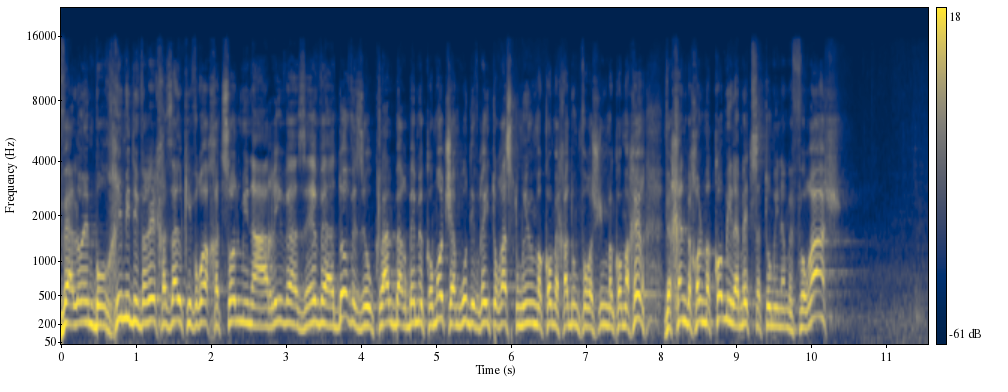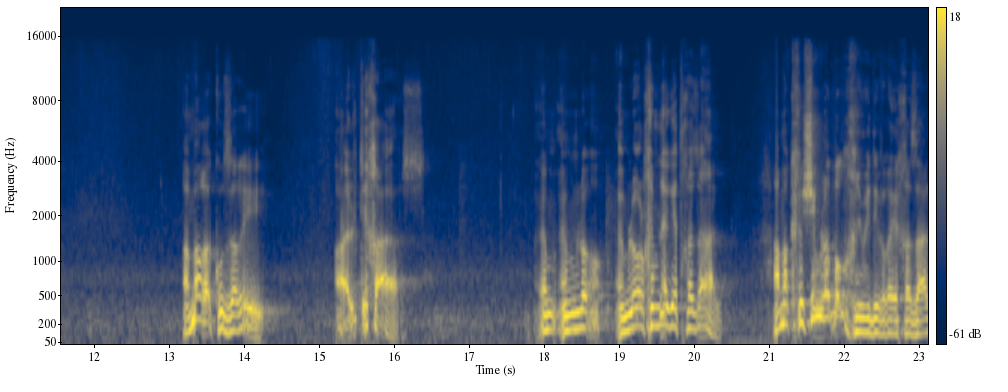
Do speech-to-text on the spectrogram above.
והלא הם בורחים מדברי חז"ל כברוח הצאן מן הארי והזאב והדוב, וזהו כלל בהרבה מקומות שאמרו דברי תורה סתומים במקום אחד ומפורשים במקום אחר, וכן בכל מקום ילמד סתום מן המפורש. אמר הכוזרי, אל תכעס. הם, הם, לא, הם לא הולכים נגד חז"ל. המכחישים לא בורחים מדברי חז"ל.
